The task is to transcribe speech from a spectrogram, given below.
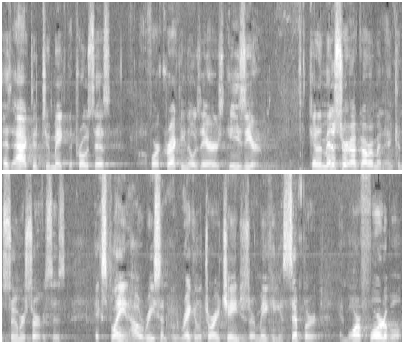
has acted to make the process for correcting those errors easier. Can the Minister of Government and Consumer Services explain how recent regulatory changes are making it simpler and more affordable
